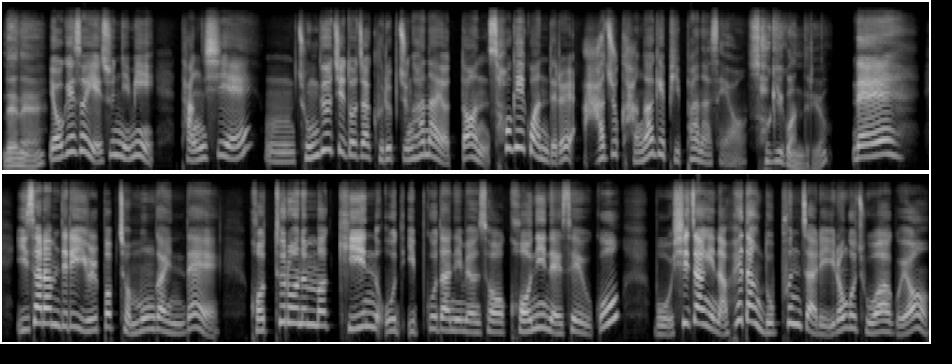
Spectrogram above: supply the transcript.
네네. 여기서 예수님이 당시에 음, 종교 지도자 그룹 중 하나였던 서기관들을 아주 강하게 비판하세요. 서기관들이요? 네, 이 사람들이 율법 전문가인데 겉으로는 막 긴 옷 입고 다니면서 건의 내세우고 뭐 시장이나 회당 높은 자리 이런 거 좋아하고요.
